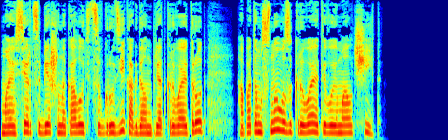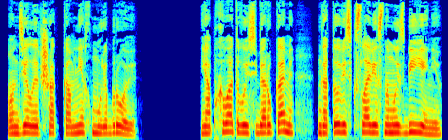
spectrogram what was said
Мое сердце бешено колотится в груди, когда он приоткрывает рот, а потом снова закрывает его и молчит. Он делает шаг ко мне, хмуря брови. Я обхватываю себя руками, готовясь к словесному избиению.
